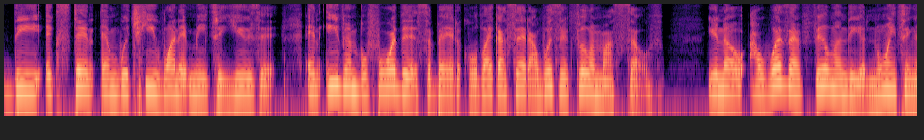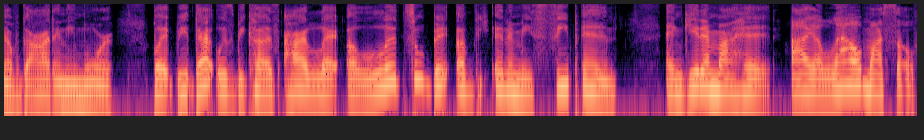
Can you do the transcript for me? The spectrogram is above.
the extent in which He wanted me to use it. And even before the sabbatical, like I said, I wasn't feeling myself. You know, I wasn't feeling the anointing of God anymore. But be, that was because I let a little bit of the enemy seep in and get in my head. I allowed myself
